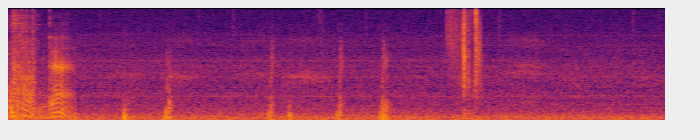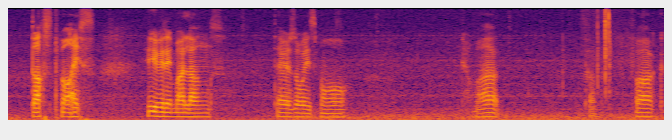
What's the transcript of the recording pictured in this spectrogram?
God damn. Dust mice. Even in my lungs. There is always more. What the fuck?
